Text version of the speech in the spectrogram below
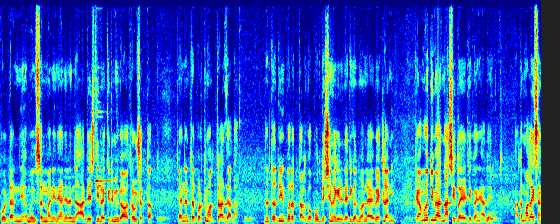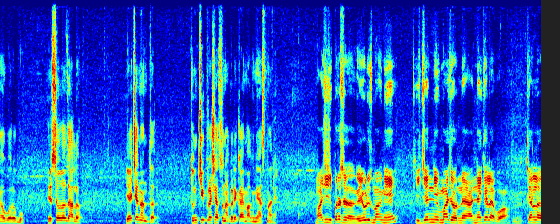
कोर्टाने म्हणजे सन्मान्य न्यायालयाने आदेश दिला की तुम्ही गावात राहू शकतात. त्यानंतर परत तुम्हाला त्रास झाला. नंतर तुम्ही परत तालुका पोलीस स्टेशनला गेले त्या ठिकाणी तुम्हाला न्याय भेटला नाही. त्यामुळे तुम्ही आज नाशिकला या ठिकाणी आले. आता मला एक सांगा गौरव भाऊ हे सगळं झालं. याच्यानंतर तुमची प्रशासनाकडे काय मागणी असणार आहे? माझी जी प्रशासन एवढीच मागणी आहे की ज्यांनी माझ्यावर न्याय अन्याय केला आहे बुवा त्यांना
